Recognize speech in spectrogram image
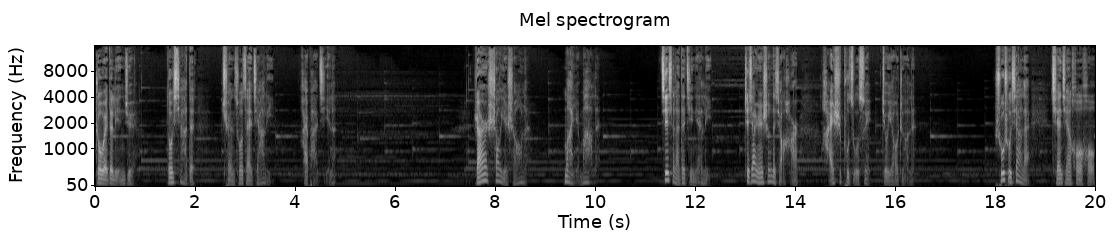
周围的邻居都吓得蜷缩在家里，害怕极了。然而烧也烧了，骂也骂了。接下来的几年里，这家人生的小孩还是不足岁就夭折了。数数下来，前前后后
